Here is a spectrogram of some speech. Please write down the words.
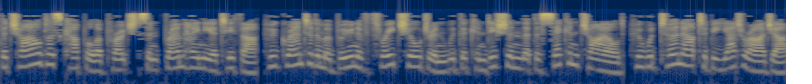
the childless couple approached St. Brahmania Tirtha, who granted them a boon of three children with the condition that the second child, who would turn out to be Yataraja,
